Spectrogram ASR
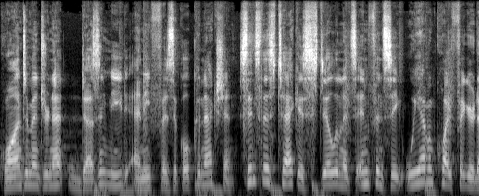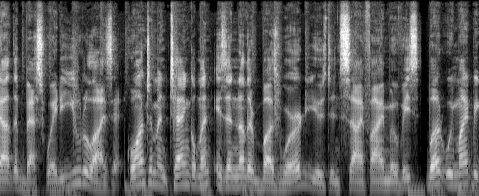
quantum internet doesn't need any physical connection. Since this tech is still in its infancy, we haven't quite figured out the best way to utilize it. Quantum entanglement is another buzzword used in sci fi movies, but we might be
